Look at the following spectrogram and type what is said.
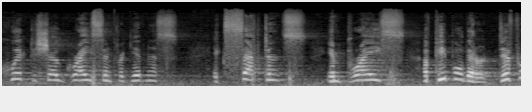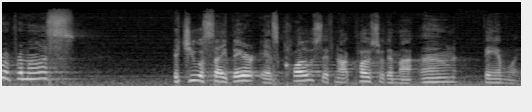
quick to show grace and forgiveness, acceptance, embrace of people that are different from us, that you will say they're as close, if not closer, than my own family.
